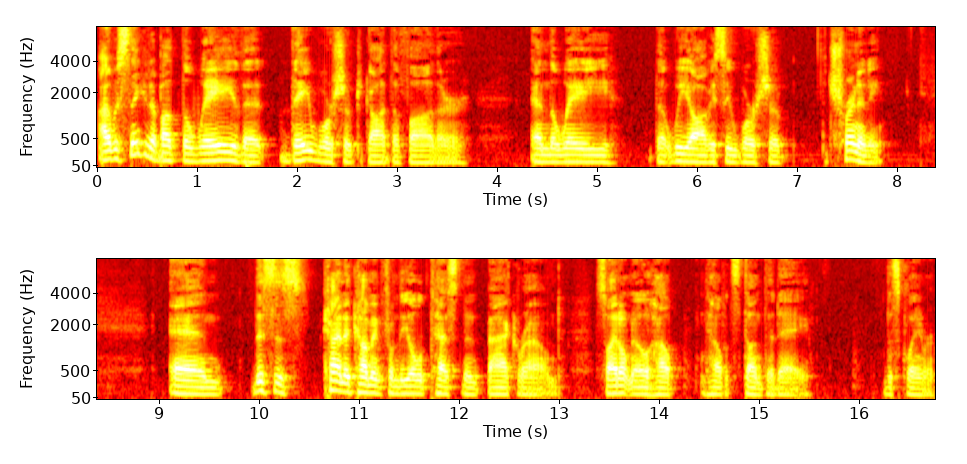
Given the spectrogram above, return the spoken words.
I was thinking about the way that they worshiped God the Father and the way that we obviously worship the Trinity. And this is kind of coming from the Old Testament background, so I don't know how, how it's done today. Disclaimer.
